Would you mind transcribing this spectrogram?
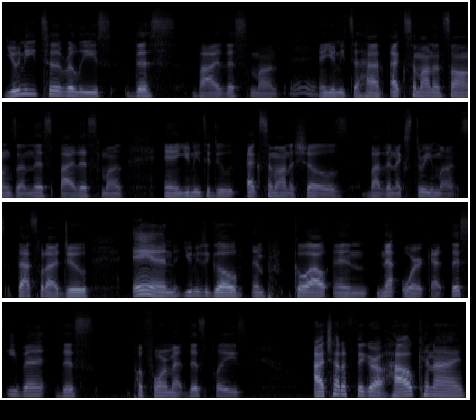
you need to release this by this month mm. and you need to have x amount of songs on this by this month and you need to do x amount of shows by the next 3 months. That's what I do and you need to go and go out and network at this event, this perform at this place I try to figure out how can I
